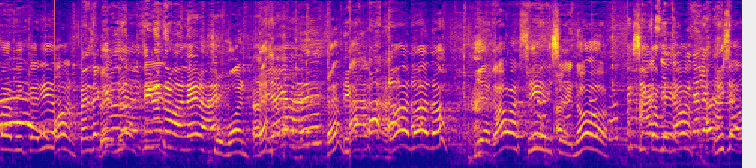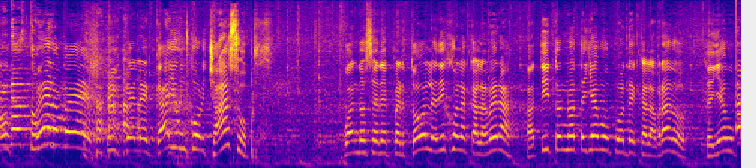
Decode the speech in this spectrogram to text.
para mi querido. Simón. Pensé que iba a decir de otra manera, ¿eh? Simón. Llega, ¿eh? ¿Eh? Ah, no. Llegaba así, dice, no. Sí caminaba. Dice, oh, espérame. Y que le cae un corchazo. Cuando se despertó, le dijo a la calavera, a ti no te llevo por descalabrado, te llevo por.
